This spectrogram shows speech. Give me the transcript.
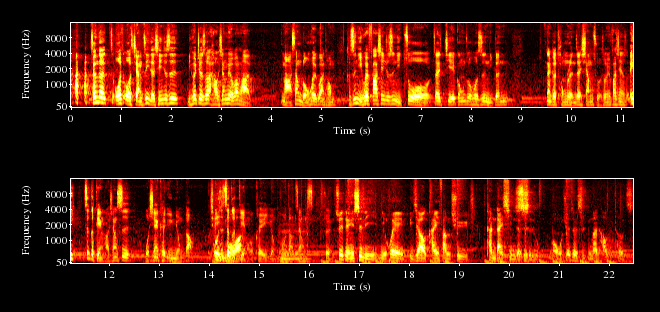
真的，我我讲自己的心，就是你会觉得说好像没有办法马上融会贯通，可是你会发现，就是你做在接工作，或是你跟那个同仁在相处的时候，你会发现说，哎，这个点好像是我现在可以运用到。或是这个点我可以用过到这样子，对，所以等于是你你会比较开放去看待新的事物。哦，我觉得这个是蛮好的特质。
